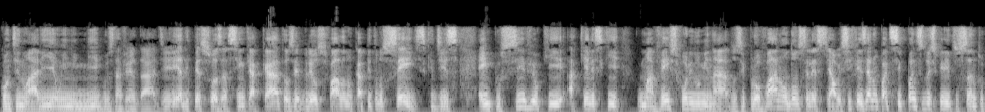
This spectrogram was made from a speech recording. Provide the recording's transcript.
continuariam inimigos da verdade. E é de pessoas assim que a carta aos Hebreus fala no capítulo 6, que diz: É impossível que aqueles que uma vez foram iluminados e provaram o dom celestial e se fizeram participantes do Espírito Santo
